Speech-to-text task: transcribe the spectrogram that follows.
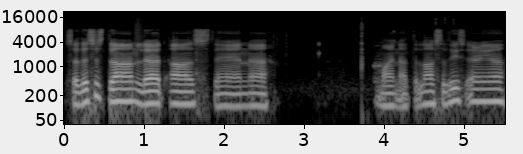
So this is done. Let us then uh, mine out the last of this area.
